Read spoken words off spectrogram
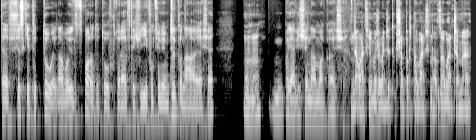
te wszystkie tytuły, albo jest sporo tytułów, które w tej chwili funkcjonują tylko na iOSie, Mhm. pojawi się na macOSie. No łatwiej może będzie to przeportować. No zobaczymy.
